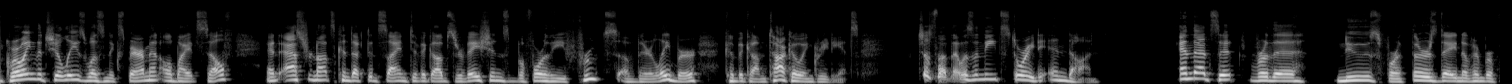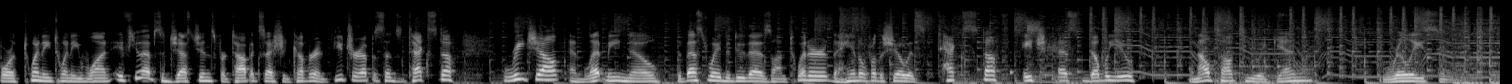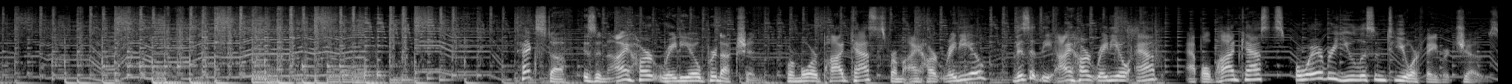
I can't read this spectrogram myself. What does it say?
Growing the chilies was an experiment all by itself, and astronauts conducted scientific observations before the fruits of their labor could become taco ingredients. Just thought that was a neat story to end on. And that's it for the news for Thursday, November 4th, 2021. If you have suggestions for topics I should cover in future episodes of Tech Stuff, reach out and let me know. The best way to do that is on Twitter. The handle for the show is TechStuffHSW, and I'll talk to you again really soon. Tech Stuff is an iHeartRadio production. For more podcasts from iHeartRadio, visit the iHeartRadio app, Apple Podcasts, or wherever you listen to your favorite shows.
